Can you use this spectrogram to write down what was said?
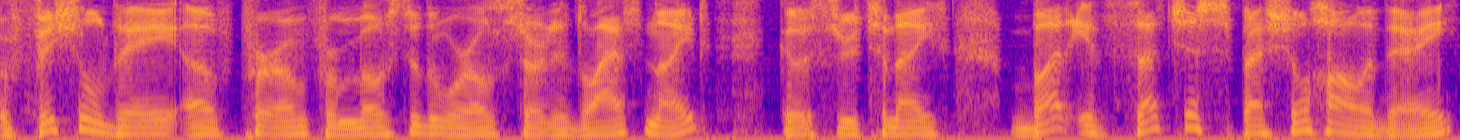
official day of Purim for most of the world started last night, goes through tonight, but it's such a special holiday.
